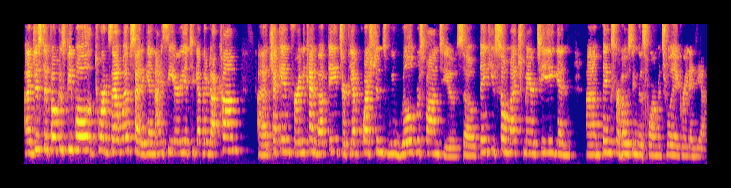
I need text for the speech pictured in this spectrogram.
Uh, just to focus people towards that website again, icareatogether.com. Uh, check in for any kind of updates or if you have questions, we will respond to you. So thank you so much, Mayor Teague, and um, thanks for hosting this forum. It's really a great idea.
